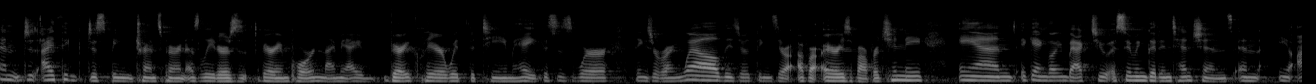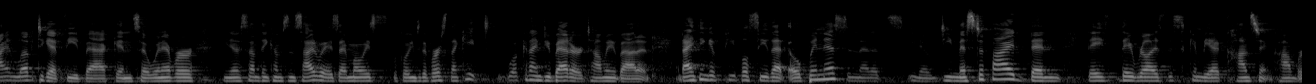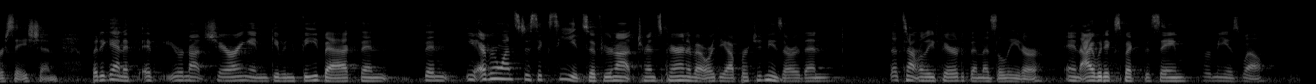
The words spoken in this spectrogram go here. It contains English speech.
And I think just being transparent as leaders is very important. I mean, I'm very clear with the team. Hey, this is where things are going well. These are things that are of our areas of opportunity. And again, going back to assuming good intentions. And you know, I love to get feedback. And so whenever you know something comes in sideways, I'm always going to the person like, hey, what can I do better? Tell me about it. And I think if people see that openness and that it's you know demystified, then they they realize this can be a constant conversation. But again, if, if you're not sharing and giving feedback, then then you know, everyone wants to succeed. So if you're not transparent about where the opportunities are, then that's not really fair to them as a leader. And I would expect the same for me as well.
